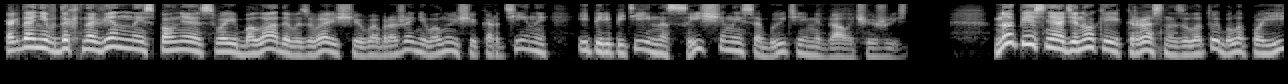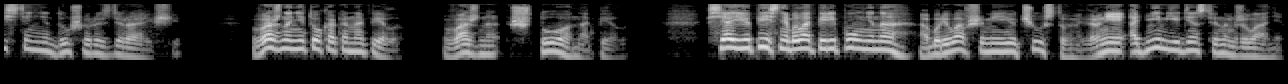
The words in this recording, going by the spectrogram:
когда они вдохновенно исполняют свои баллады, вызывающие воображение волнующие картины и перипетии, насыщенные событиями галочей жизни. Но песня «Одинокой красно-золотой» была поистине душераздирающей. Важно не то, как она пела, важно, что она пела. Вся ее песня была переполнена обуревавшими ее чувствами, вернее, одним единственным желанием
